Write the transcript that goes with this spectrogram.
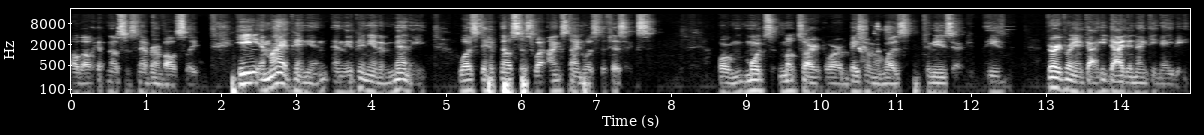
although hypnosis never involves sleep. He, in my opinion, and the opinion of many, was to hypnosis what Einstein was to physics, or Mozart or Beethoven was to music. He's very brilliant guy. He died in 1980.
